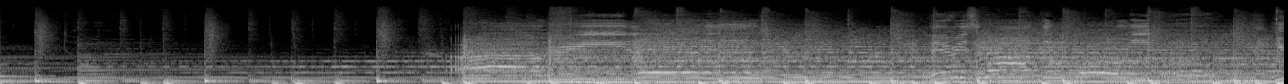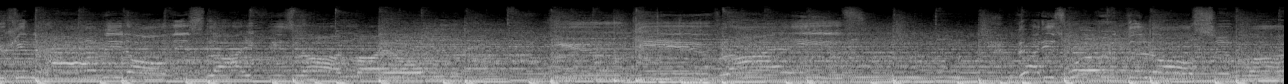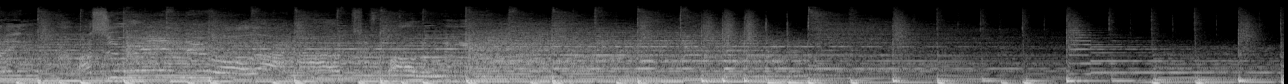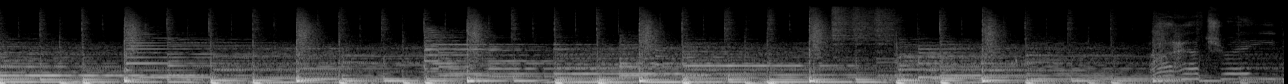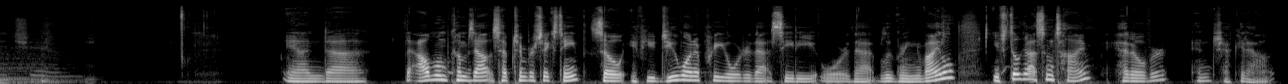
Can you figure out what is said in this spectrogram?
album comes out September 16th. So if you do want to pre-order that CD or that blue-green vinyl, you've still got some time. Head over and check it out.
